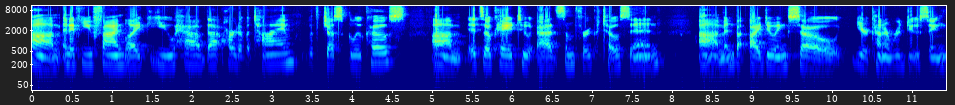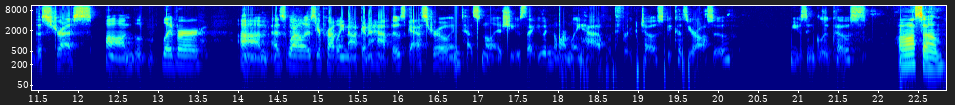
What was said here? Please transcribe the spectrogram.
Um, and if you find like you have that hard of a time with just glucose, um, it's okay to add some fructose in. Um, and by doing so, you're kind of reducing the stress on the liver, um, as well as you're probably not going to have those gastrointestinal issues that you would normally have with fructose because you're also using glucose. Awesome.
